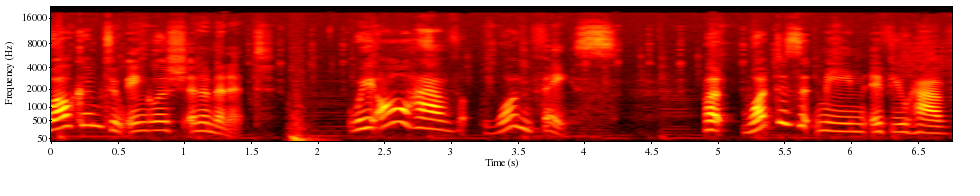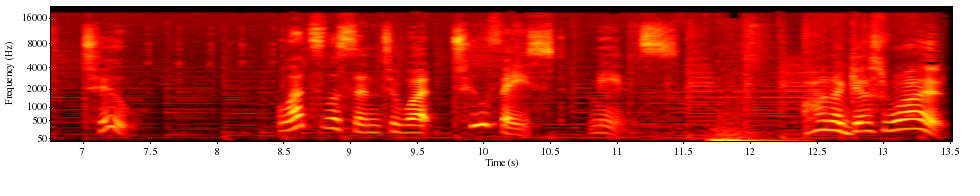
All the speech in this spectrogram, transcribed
Welcome to English in a Minute. We all have one face. But what does it mean if you have two? Let's listen to what two faced means. Anna, guess what?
